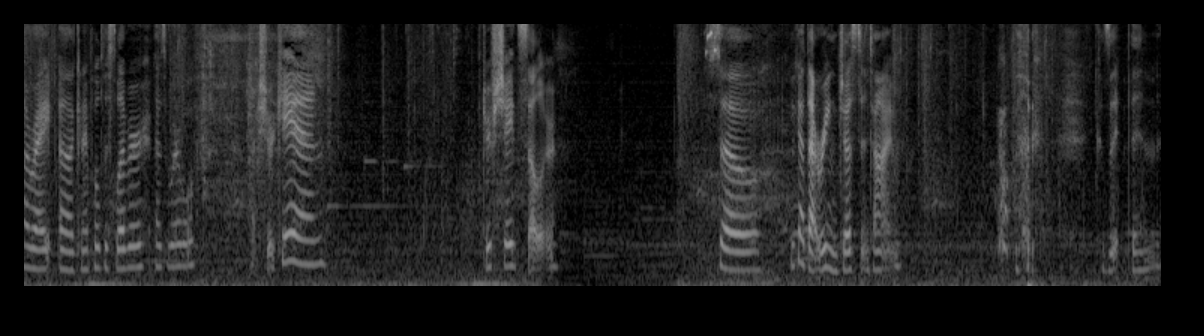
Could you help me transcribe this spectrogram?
Alright, uh, can I pull this lever as a werewolf? I sure can. Driftshade Cellar. So, we got that ring just in time. Because it then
